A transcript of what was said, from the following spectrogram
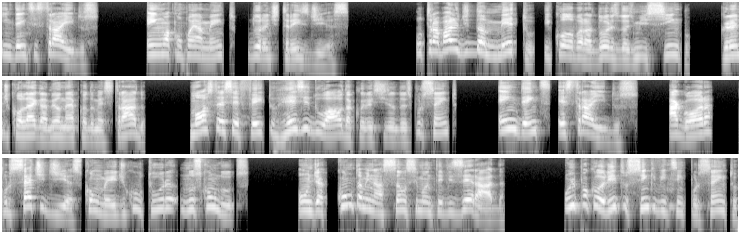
em dentes extraídos, em um acompanhamento durante três dias. O trabalho de Dameto e colaboradores 2005, grande colega meu na época do mestrado, mostra esse efeito residual da clorexidina 2% em dentes extraídos, agora por sete dias com meio de cultura nos condutos, onde a contaminação se manteve zerada. O hipoclorito 5,25%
